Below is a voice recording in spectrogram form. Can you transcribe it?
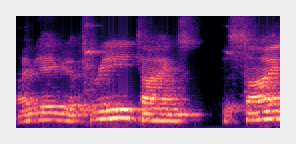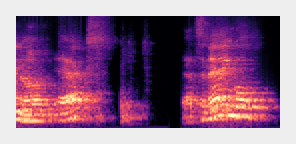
I gave you three times the sine of x, that's an angle,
